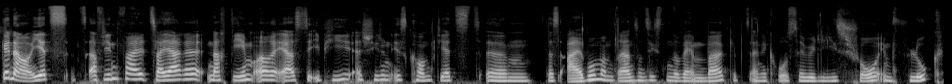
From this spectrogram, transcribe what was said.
genau, jetzt auf jeden Fall zwei Jahre nachdem eure erste EP erschienen ist, kommt jetzt ähm, das Album. Am 23. November gibt es eine große Release-Show im Flug.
